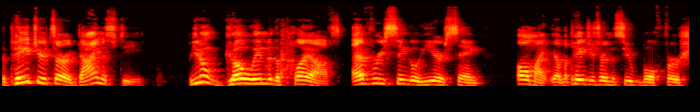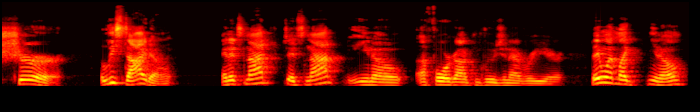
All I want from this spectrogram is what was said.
The Patriots are a dynasty, but you don't go into the playoffs every single year saying, "Oh my, the Patriots are in the Super Bowl for sure." At least I don't. And it's not it's not, you know, a foregone conclusion every year. They went like, you know,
